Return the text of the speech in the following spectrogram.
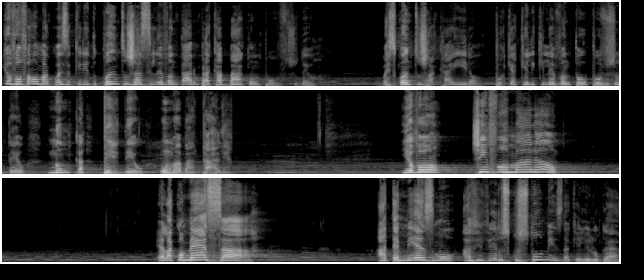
Que eu vou falar uma coisa, querido, quantos já se levantaram para acabar com o povo judeu? Mas quantos já caíram? Porque aquele que levantou o povo judeu nunca perdeu uma batalha. E eu vou te informar algo ela começa até mesmo a viver os costumes daquele lugar.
